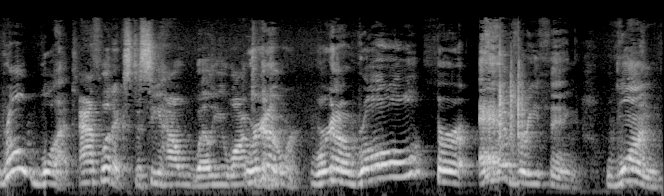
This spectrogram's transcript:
Roll what? Athletics to see how well you walk We're to gonna we're gonna roll for everything. One.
